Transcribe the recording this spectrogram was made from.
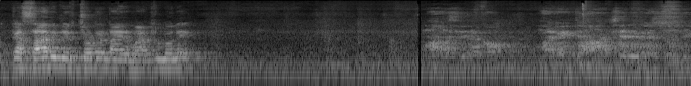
ఒక్కసారి మీరు చూడండి ఆయన మాటల్లోనే. ఆశ్చర్యం వేస్తుంది.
